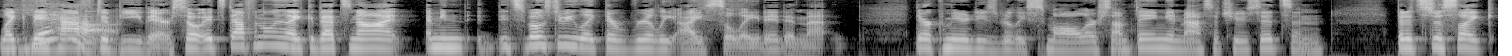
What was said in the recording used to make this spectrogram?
Like they yeah. have to be there. So it's definitely like that's not. I mean, it's supposed to be like they're really isolated and that their community is really small or something in Massachusetts, and but it's just like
